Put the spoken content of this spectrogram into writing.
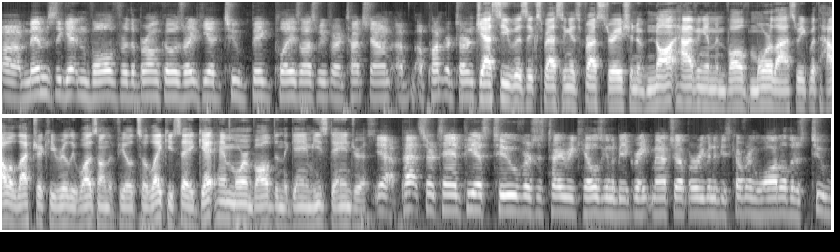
uh, Mims to get involved for the Broncos, right? He had two big plays last week for a touchdown, a, a, punt return. Jesse was expressing his frustration of not having him involved more last week with how electric he really was on the field. So, like you say, get him more involved in the game. He's dangerous. Yeah, Pat Surtain, PS2 versus Tyreek Hill is going to be a great matchup. Or even if he's covering Waddle, there's two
